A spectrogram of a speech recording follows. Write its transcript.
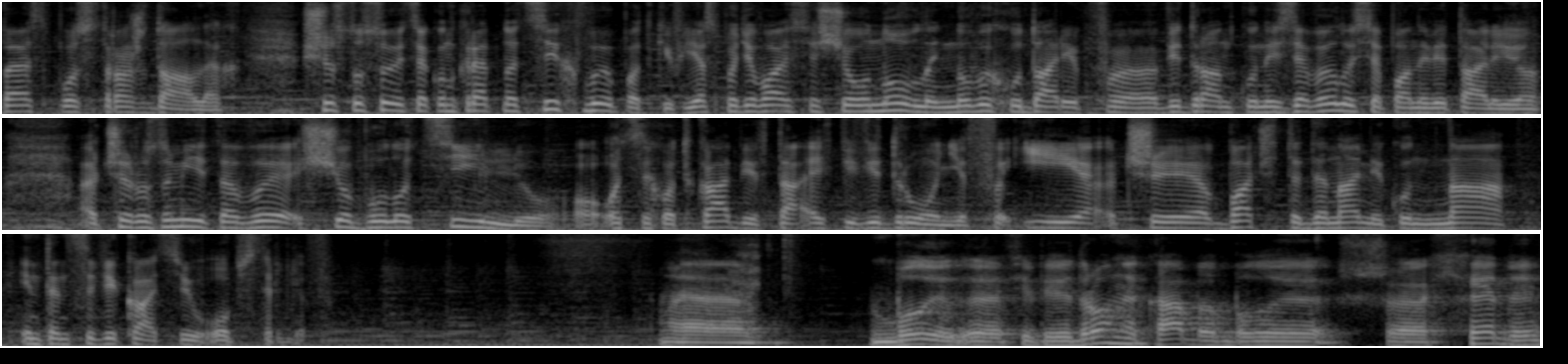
без постраждалих. Що стосується конкретно цих випадків, я сподіваюся, що оновлень нових ударів е, від ранку не з'явилося, пане Віталію. Е, Чи розумієте ви, що було ціллю оцих от кабів та FPV-дронів? І чи бачите динаміку на інтенсифікацію обстрілів? Е, були е, фіпівідрони, каби, були шахеди,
